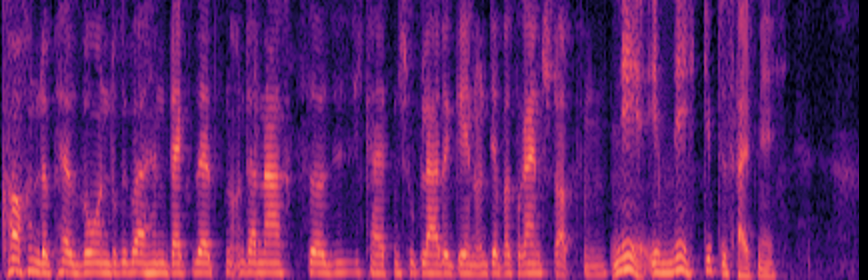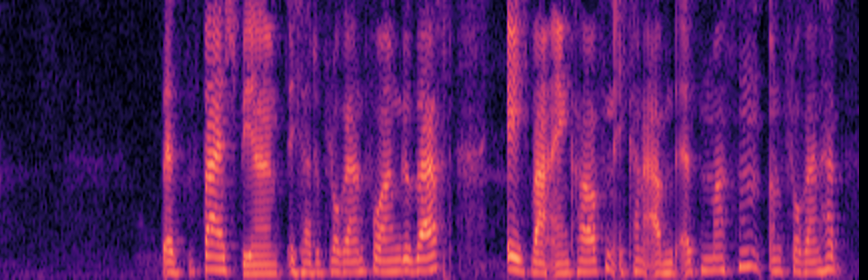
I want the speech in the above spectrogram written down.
kochende Person drüber hinwegsetzen und danach zur Süßigkeiten-Schublade gehen und dir was reinstopfen. Nee, eben nicht. Gibt es halt nicht. Bestes Beispiel. Ich hatte Florian vorhin gesagt, ich war einkaufen, ich kann Abendessen machen und Florian hat's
